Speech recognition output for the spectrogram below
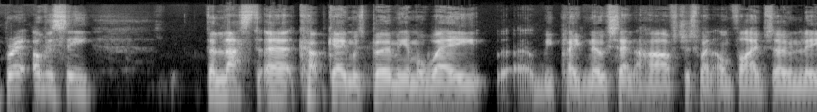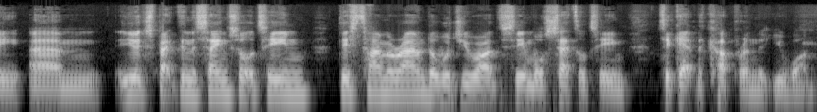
Brett, obviously, the last uh, Cup game was Birmingham away. Uh, we played no centre halves, just went on vibes only. Um, are you expecting the same sort of team this time around, or would you rather see a more settled team to get the Cup run that you want?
